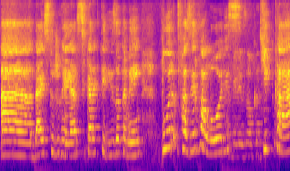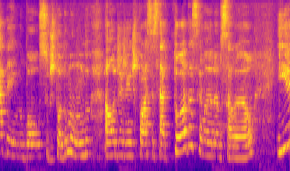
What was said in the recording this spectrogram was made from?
a da Studio Hair se caracteriza também por fazer valores que cabem no bolso de todo mundo, onde a gente possa estar toda semana no salão e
